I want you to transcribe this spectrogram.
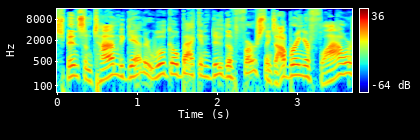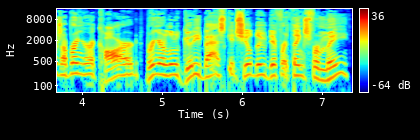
spend some time together. We'll go back and do the first things. I'll bring her flowers. I'll bring her a card, bring her a little goodie basket. She'll do different things for me.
